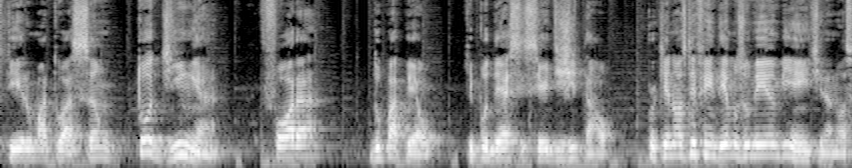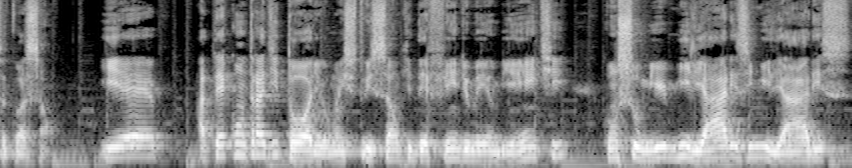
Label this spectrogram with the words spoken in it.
ter uma atuação todinha fora do papel, que pudesse ser digital porque nós defendemos o meio ambiente na nossa atuação. E é até contraditório uma instituição que defende o meio ambiente consumir milhares e milhares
